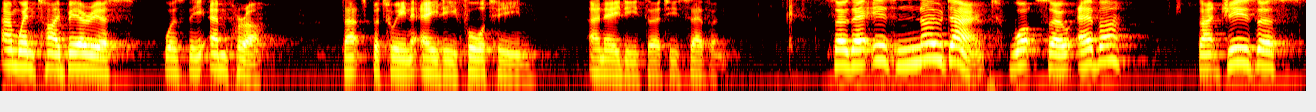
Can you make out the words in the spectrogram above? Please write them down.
And when Tiberius was the emperor, that's between AD 14 and AD 37. So there is no doubt whatsoever that Jesus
